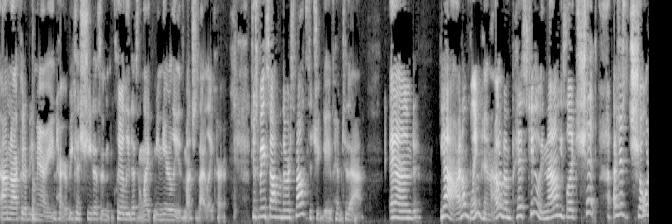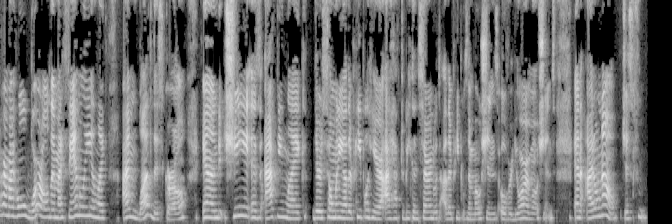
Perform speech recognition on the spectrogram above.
I'm not going to be marrying her because she doesn't, clearly doesn't like me nearly as much as I like her. Just based off of the response that she gave him to that. And yeah, I don't blame him. I would have been pissed too. And now he's like, shit, I just showed her my whole world and my family, and like, I love this girl. And she is acting like there's so many other people here. I have to be concerned with other people's emotions over your emotions. And I don't know, just from,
